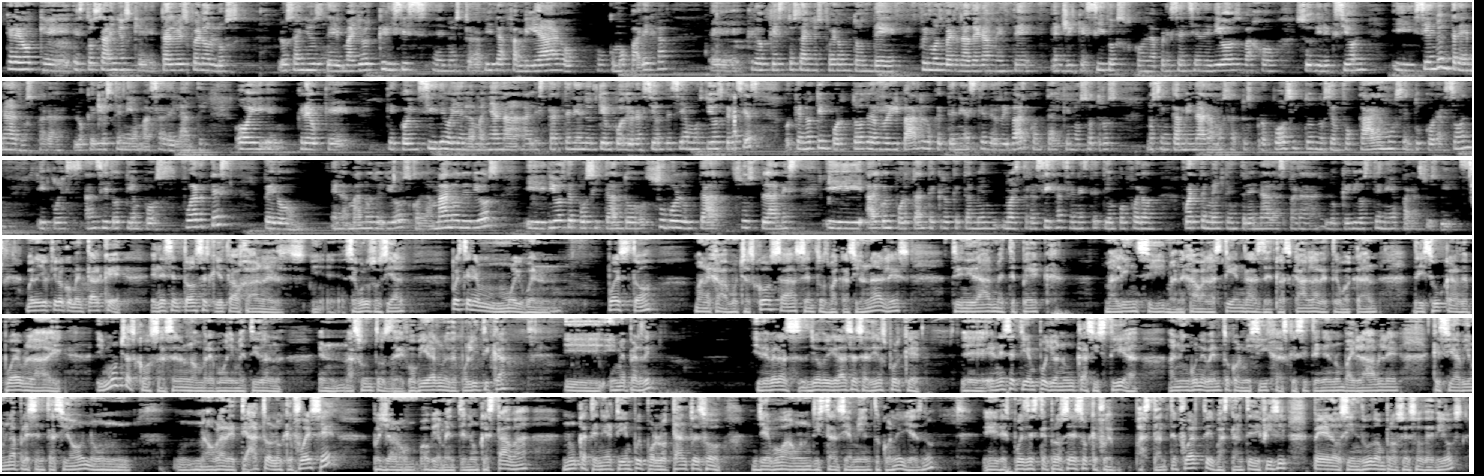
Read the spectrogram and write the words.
creo que estos años que tal vez fueron los los años de mayor crisis en nuestra vida familiar o, como pareja, eh, creo que estos años fueron donde fuimos verdaderamente enriquecidos con la presencia de Dios bajo su dirección y siendo entrenados para lo que Dios tenía más adelante. Hoy eh, creo que, que coincide hoy en la mañana al estar teniendo un tiempo de oración, decíamos Dios, gracias porque no te importó derribar lo que tenías que derribar con tal que nosotros nos encamináramos a tus propósitos, nos enfocáramos en tu corazón y pues han sido tiempos fuertes, pero en la mano de Dios, con la mano de Dios y Dios depositando su voluntad, sus planes y algo importante creo que también nuestras hijas en este tiempo fueron fuertemente entrenadas para lo que Dios tenía para sus vidas. Bueno, yo quiero comentar que en ese entonces que yo trabajaba en el eh, Seguro Social, pues tenía un muy buen puesto, manejaba muchas cosas, centros vacacionales, Trinidad, Metepec, Malinci, manejaba las tiendas de Tlaxcala, de Tehuacán, de Izúcar, de Puebla y, y muchas cosas. Era un hombre muy metido en, en asuntos de gobierno y de política y, me perdí. y de veras yo doy gracias a Dios porque eh, en ese tiempo yo nunca asistía a ningún evento con mis hijas, que si tenían un bailable, que si había una presentación o una obra de teatro, lo que fuese, pues yo obviamente nunca estaba, nunca tenía tiempo y por lo tanto eso llevó a un distanciamiento con ellas, ¿no? Eh, después de este proceso que fue bastante fuerte y bastante difícil, pero sin duda un proceso de Dios,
